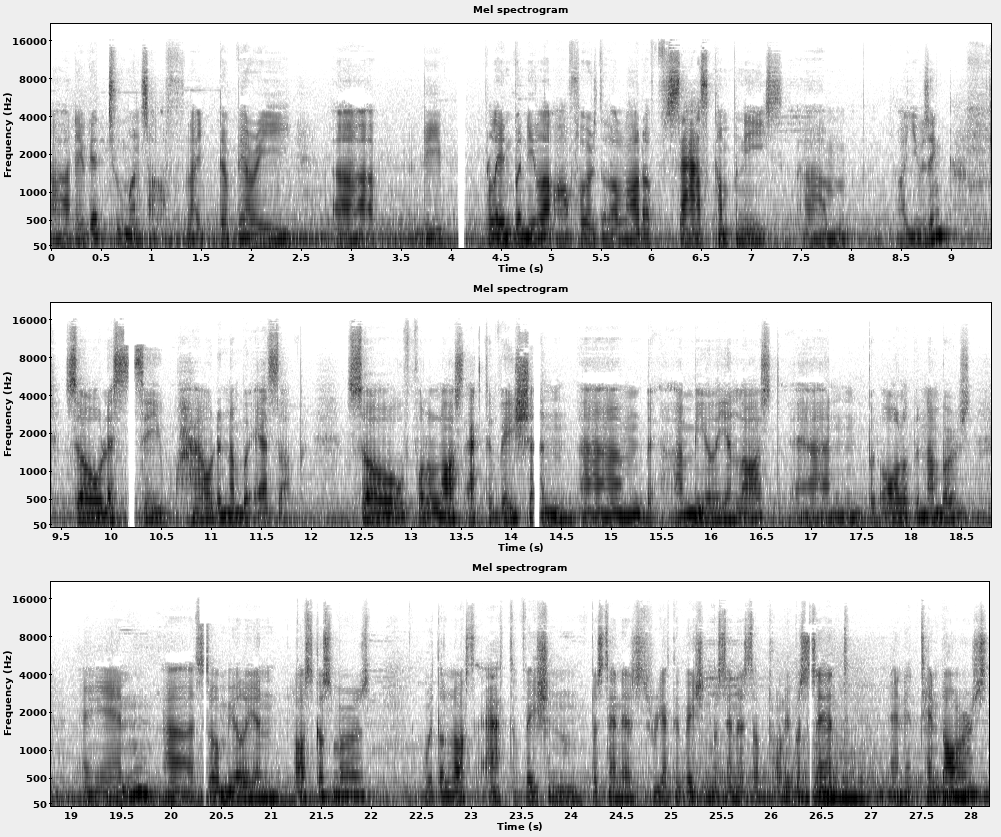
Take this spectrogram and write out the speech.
uh, they get two months off. Like the very uh, the plain vanilla offers that a lot of SaaS companies um, are using. So let's see how the number adds up. So for the lost activation, um, a million lost and put all of the numbers. And uh, so a million lost customers with a lost activation percentage, reactivation percentage of 20%. And at $10,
